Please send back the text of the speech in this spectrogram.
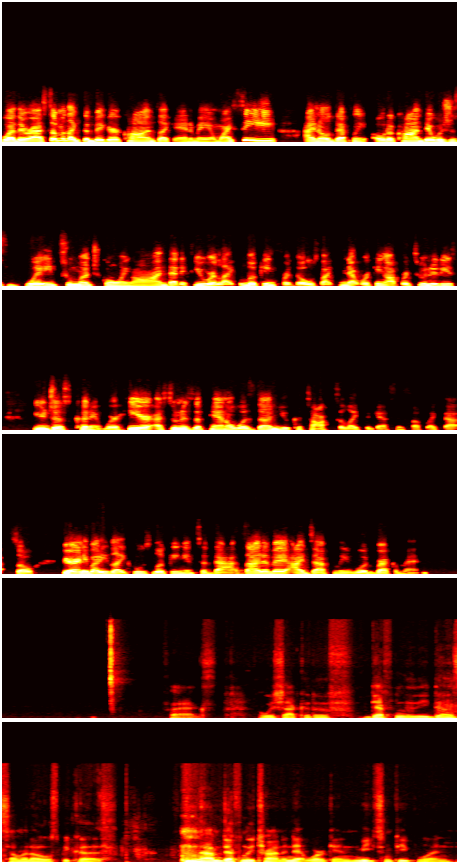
whether as some of like the bigger cons like Anime NYC, I know definitely Otakon, there was just way too much going on that if you were like looking for those like networking opportunities, you just couldn't. We're here as soon as the panel was done, you could talk to like the guests and stuff like that. So if you're anybody like who's looking into that side of it, I definitely would recommend. Facts. I wish I could have definitely done some of those because I'm definitely trying to network and meet some people and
